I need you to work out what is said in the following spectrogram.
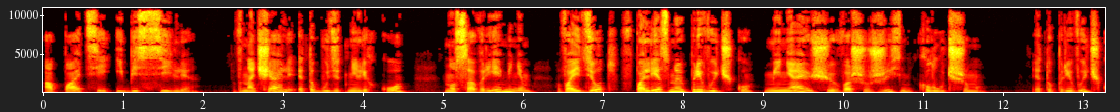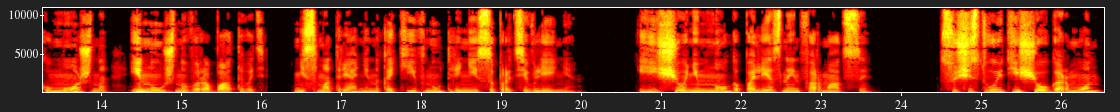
апатии и бессилия. Вначале это будет нелегко, но со временем войдет в полезную привычку, меняющую вашу жизнь к лучшему. Эту привычку можно и нужно вырабатывать, несмотря ни на какие внутренние сопротивления. И еще немного полезной информации. Существует еще гормон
